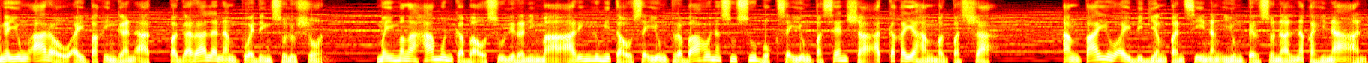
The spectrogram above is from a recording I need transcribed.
Ngayong araw ay pakinggan at pag-aralan ang pwedeng solusyon. May mga hamon ka ba o suliraning maaaring lumitaw sa iyong trabaho na susubok sa iyong pasensya at kakayahang magpasya? Ang payo ay bigyang pansin ang iyong personal na kahinaan,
